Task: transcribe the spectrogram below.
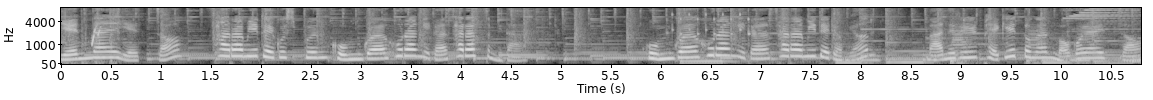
옛날 옛적 사람이 되고 싶은 곰과 호랑이가 살았습니다. 곰과 호랑이가 사람이 되려면 마늘을 100일 동안 먹어야 했죠.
